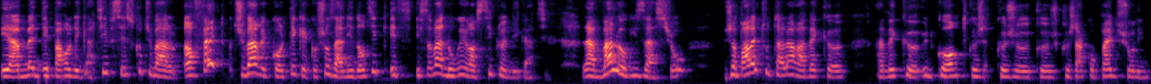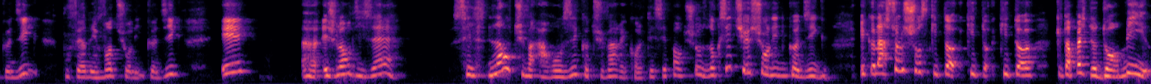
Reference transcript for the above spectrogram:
et à mettre des paroles négatives, c'est ce que tu vas... En fait, tu vas récolter quelque chose à l'identique et, ça va nourrir un cycle négatif. La valorisation, je parlais tout à l'heure avec, euh, avec euh, une cohorte que, que, je, que, j'accompagne sur LinkedIn pour faire des ventes sur LinkedIn et, euh, et je leur disais, c'est là où tu vas arroser que tu vas récolter, c'est pas autre chose. Donc, si tu es sur LinkedIn et que la seule chose qui, te, qui, te, qui, te, qui t'empêche de dormir,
